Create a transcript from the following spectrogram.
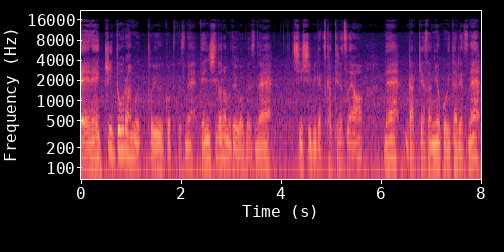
エレキドラムということですね。電子ドラムということですね。CCB が使ってるやつだよ。ね。楽器屋さんによく置いてあるやつね。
